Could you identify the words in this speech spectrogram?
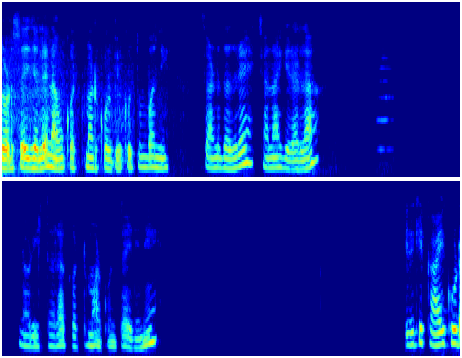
ದೊಡ್ಡ ಸೈಜಲ್ಲೇ ನಾವು ಕಟ್ ಮಾಡ್ಕೊಳ್ಬೇಕು. ತುಂಬ ನೀ, ಸಣ್ಣದಾದರೆ ಚೆನ್ನಾಗಿರಲ್ಲ. ನೋಡಿ ಈ ಥರ ಕಟ್ ಮಾಡ್ಕೊತಾ ಇದ್ದೀನಿ. ಇದಕ್ಕೆ ಕಾಯಿ ಕೂಡ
